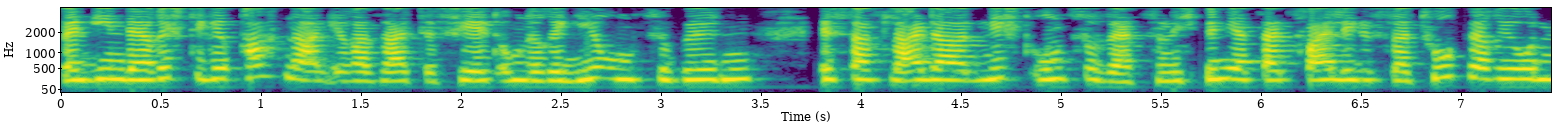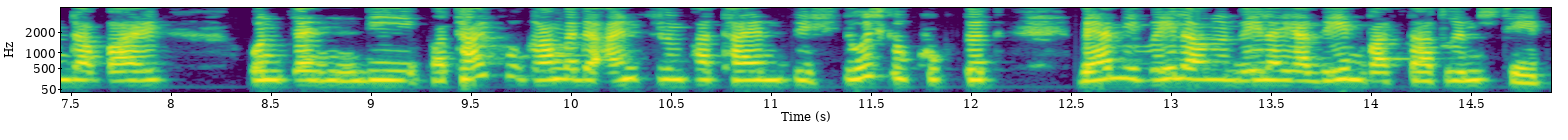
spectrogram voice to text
Wenn Ihnen der richtige Partner an Ihrer Seite fehlt, um eine Regierung zu bilden, ist das leider nicht umzusetzen. Ich bin jetzt seit zwei Legislaturperioden dabei und wenn die Parteiprogramme der einzelnen Parteien sich durchgeguckt wird, werden die Wählerinnen und Wähler ja sehen, was da drin steht.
